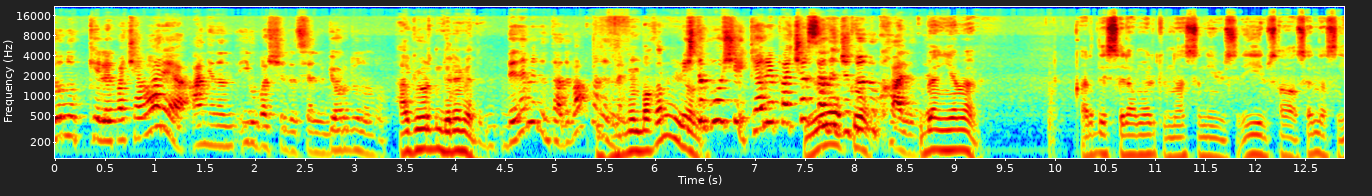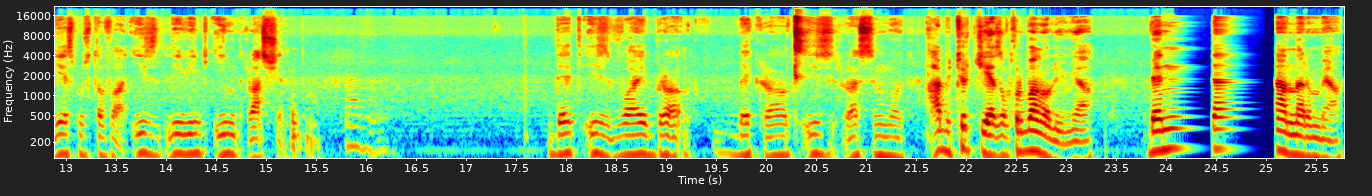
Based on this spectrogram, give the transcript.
donuk kelepaça var ya annenin yılbaşıydı sen gördün onu. Ha gördüm denemedim. Denemedin tadı bakmadın mı? Ben bakamıyorum. İşte bu şey kelepaça Yok, sadece donuk halinde. Ben yemem. Kardeş selamünaleyküm nasılsın iyi misin? İyiyim sağ ol sen nasılsın? Yes Mustafa is living in Russian. That is why background is Russian boy. Abi Türkçe yazın kurban olayım ya. Ben anlarım ya.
